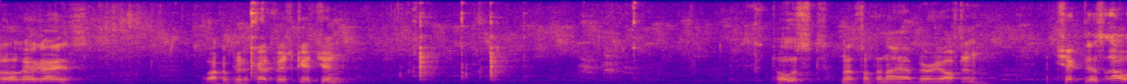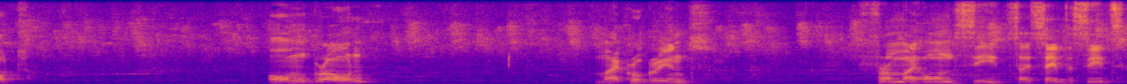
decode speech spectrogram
Okay guys, welcome to the Catfish Kitchen. Toast, not something I have very often. Check this out. Homegrown microgreens from my own seeds. I saved the seeds.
